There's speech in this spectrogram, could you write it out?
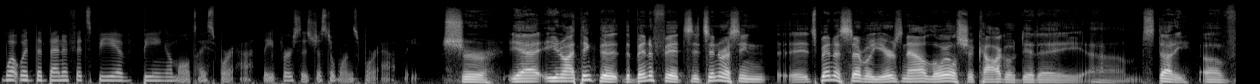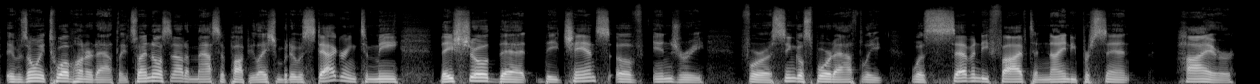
what would the benefits be of being a multi-sport athlete versus just a one sport athlete Sure. Yeah. You know, I think the the benefits. It's interesting. It's been a several years now. Loyola Chicago did a um, study of. It was only 1,200 athletes, so I know it's not a massive population, but it was staggering to me. They showed that the chance of injury for a single sport athlete was 75 to 90 percent higher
